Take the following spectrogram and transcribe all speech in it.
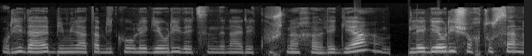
Hori da, eh, 2002ko lege hori daitzen dena ere kusner legea. Lege hori sortu zen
